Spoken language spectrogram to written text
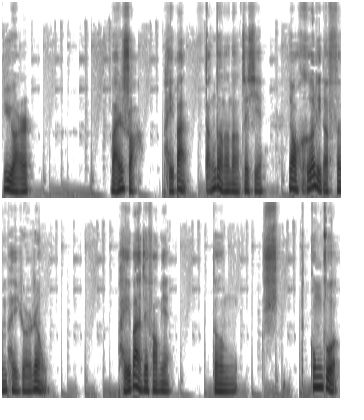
育儿、玩耍、陪伴等等等等这些。要合理的分配育儿任务，陪伴这方面等工作，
